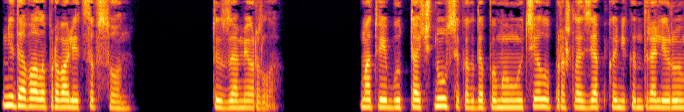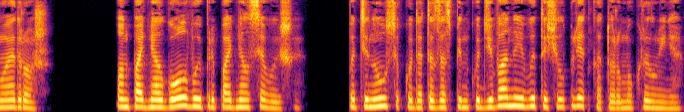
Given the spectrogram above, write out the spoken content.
не давало провалиться в сон. Ты замерзла. Матвей будто очнулся, когда по моему телу прошла зябкая неконтролируемая дрожь. Он поднял голову и приподнялся выше. Потянулся куда-то за спинку дивана и вытащил плед, которым укрыл меня.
